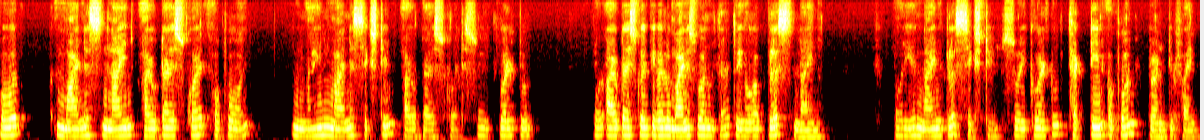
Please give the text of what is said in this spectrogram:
four minus nine iota square upon nine minus sixteen iota square so equal to और आयोटा स्क्वायर की वैल्यू माइनस वन होता है तो ये होगा प्लस नाइन और ये nine plus sixteen so equal to thirteen upon twenty five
